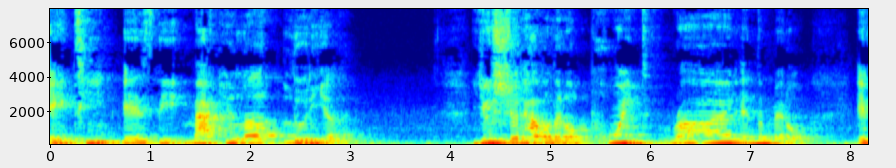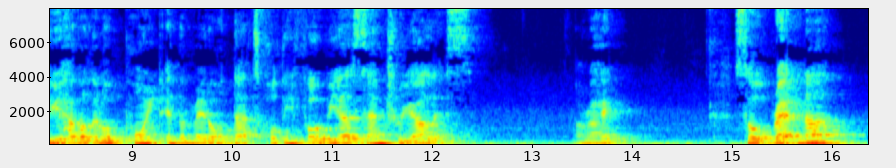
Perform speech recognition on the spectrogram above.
18 is the macula lutea. You should have a little point right in the middle. If you have a little point in the middle, that's called the fovea centralis. All right? So retina,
